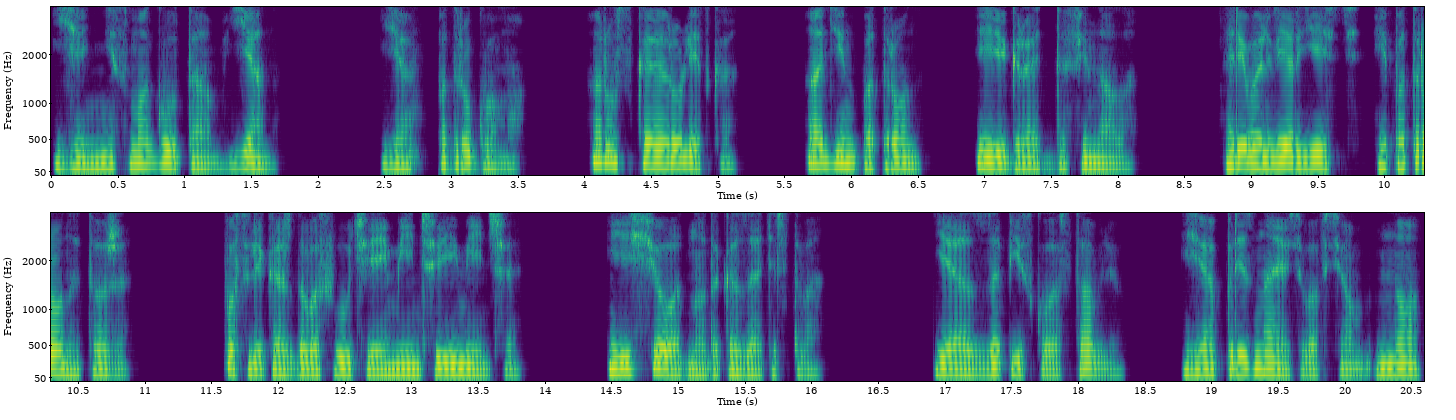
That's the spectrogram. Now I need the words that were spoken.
Я не смогу там, Ян. Я по-другому. Русская рулетка. Один патрон и играть до финала. Револьвер есть и патроны тоже. После каждого случая меньше и меньше. Еще одно доказательство. Я записку оставлю, я признаюсь во всем, но...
